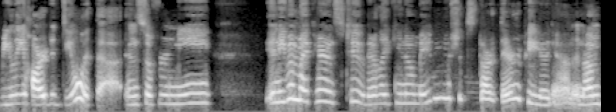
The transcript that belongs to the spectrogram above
really hard to deal with that. And so for me, and even my parents too, they're like, you know, maybe you should start therapy again. And I'm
